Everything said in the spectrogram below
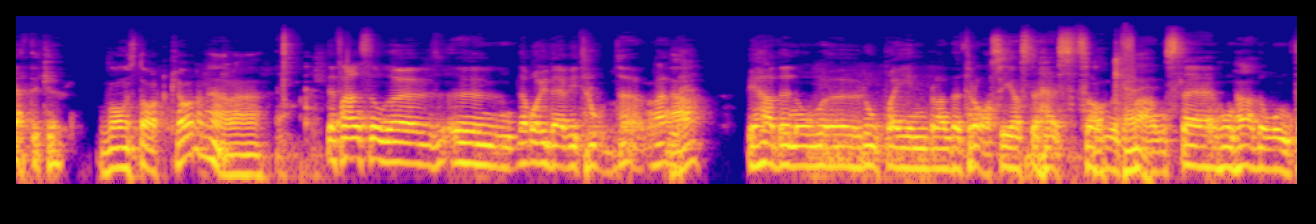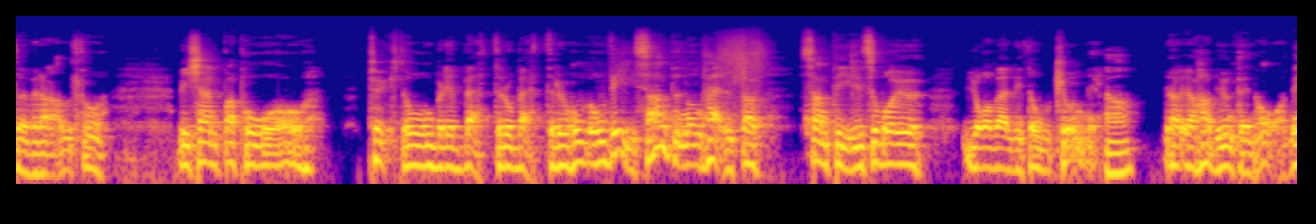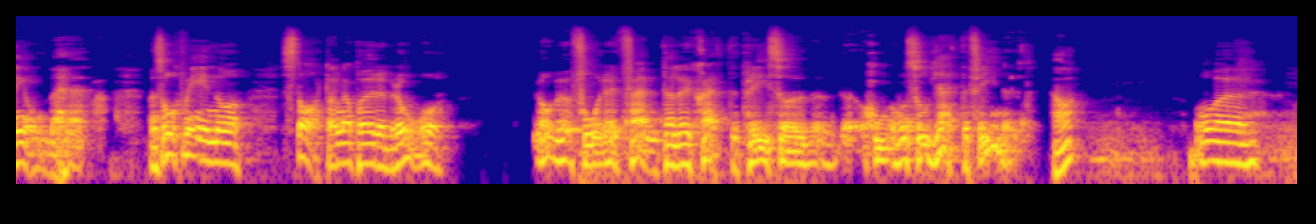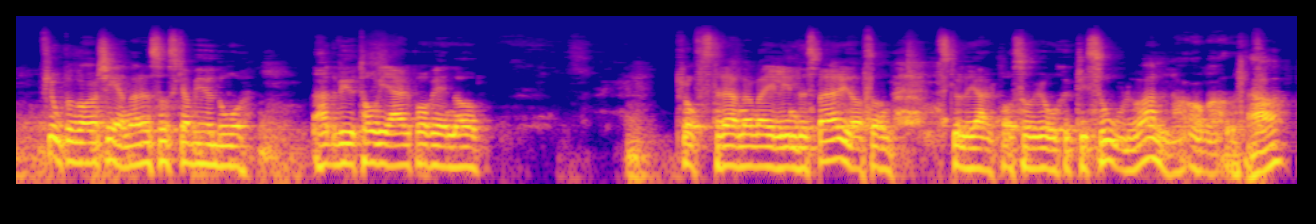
jättekul. Var hon startklar den här? eh? Det fanns nog, eh, det var ju det vi trodde. Ja. Vi hade nog ropat in bland det trasigaste häst som Okej. fanns. Hon hade ont överallt. Och vi kämpade på och tyckte hon blev bättre och bättre. Hon, hon visade inte någon hälta. Samtidigt så var ju jag väldigt okunnig. Ja. Jag, jag hade ju inte en aning om det här. Men så åkte vi in och startade den på Örebro och jag får ett femte eller ett sjätte pris. Och hon, hon såg jättefin ut. Ja. Och eh, 14 dagar senare så ska vi ju då, hade vi ju tagit hjälp av en av proffstränarna i Lindesberg då, som skulle hjälpa oss och vi åker till Solvalla av allt. Ja.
